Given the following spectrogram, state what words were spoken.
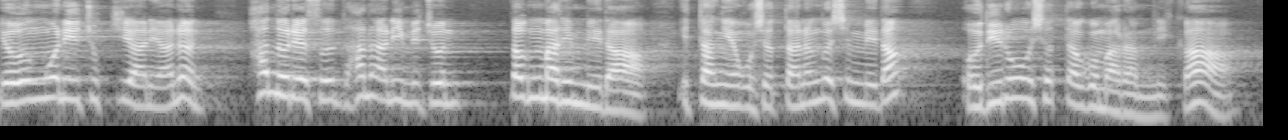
영원히 죽지 아니하는 하늘에서 하나님이 준 떡 말입니다. 이 땅에 오셨다는 것입니다. 어디로 오셨다고 말합니까?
